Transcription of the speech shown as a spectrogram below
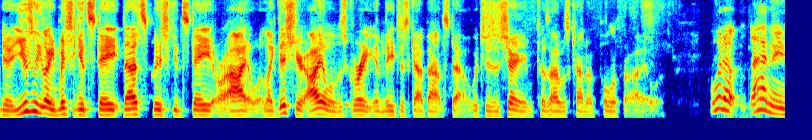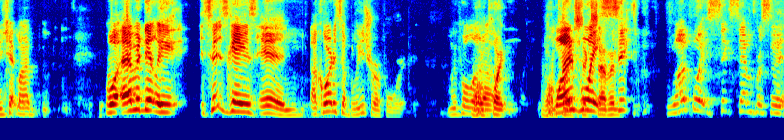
Yeah, usually like Michigan State, that's Michigan State or Iowa. Like this year, Iowa was great and they just got bounced out, which is a shame because I was kind of pulling for Iowa. What up? I haven't even checked my. Well, evidently, six games in, according to Bleacher Report, we pull it One up. point One one point point six. six, one point six seven percent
